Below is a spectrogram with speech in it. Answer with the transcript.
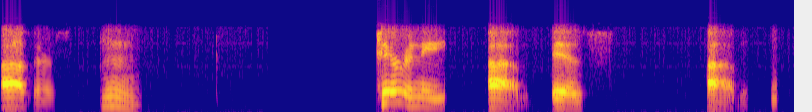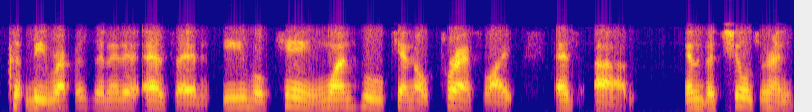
others. Hmm tyranny um, is um, could be represented as an evil king, one who can oppress, like as uh, in the children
